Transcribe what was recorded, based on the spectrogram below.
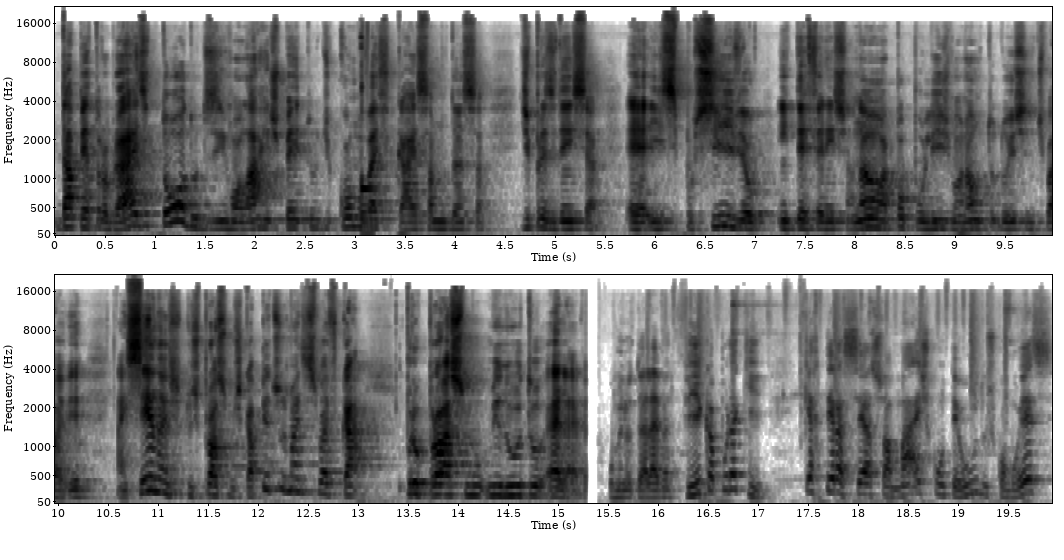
da Petrobras e todo o desenrolar a respeito de como vai ficar essa mudança de presidência é, e, se possível, interferência ou não, é populismo ou não, tudo isso a gente vai ver nas cenas dos próximos capítulos, mas isso vai ficar para o próximo Minuto Eleven. O Minuto Eleven fica por aqui. Quer ter acesso a mais conteúdos como esse?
